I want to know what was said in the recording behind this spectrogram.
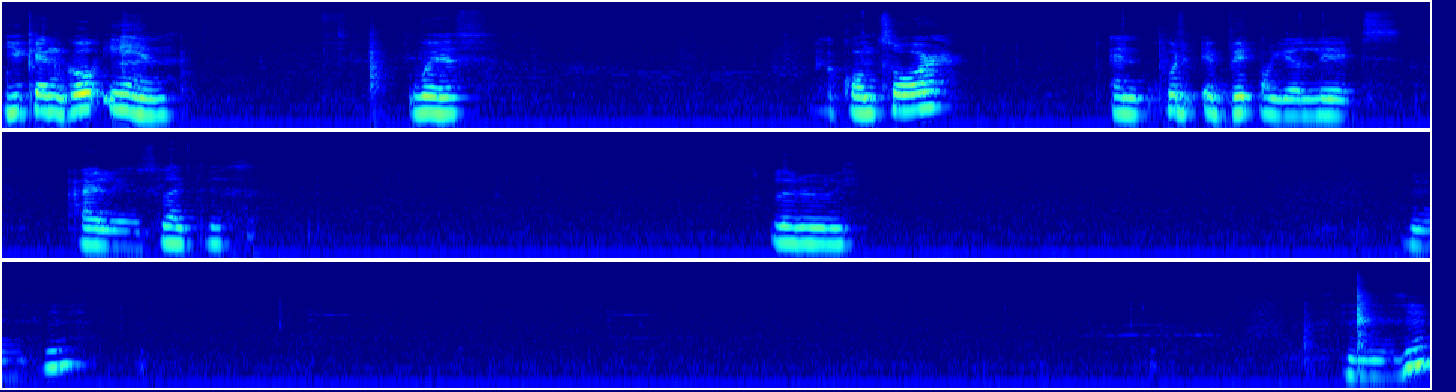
You can go in with your contour and put a bit on your lids eyelids like this literally mm -hmm. Mm -hmm.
